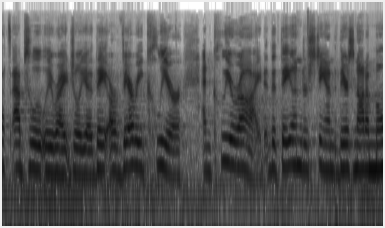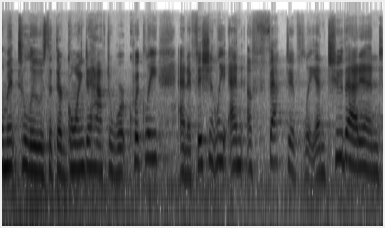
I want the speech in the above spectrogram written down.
That's absolutely right, Julia. They are very clear and clear eyed that they understand there's not a moment to lose, that they're going to have to work quickly and efficiently and effectively. And to that end,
